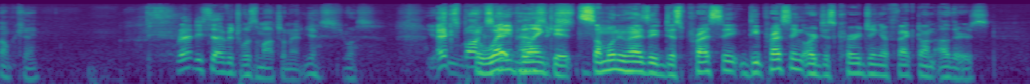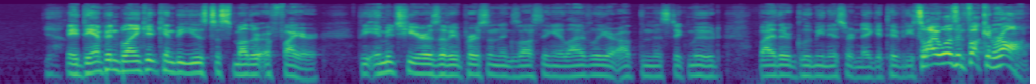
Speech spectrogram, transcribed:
Okay. Randy Savage was a macho man. Yes, he was. Yes, he Xbox A wet Game blanket, ex- someone who has a depressing, depressing or discouraging effect on others. yeah. A dampened blanket can be used to smother a fire. The image here is of a person exhausting a lively or optimistic mood by their gloominess or negativity. So I wasn't fucking wrong.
